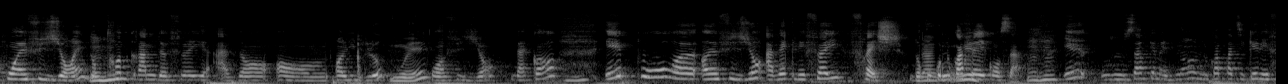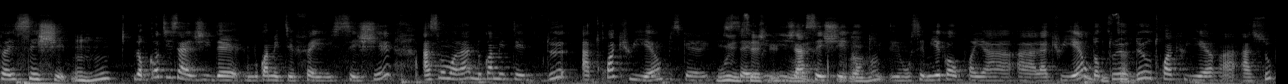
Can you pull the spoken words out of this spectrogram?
pour infusion. Hein. donc, 30 mhm. grammes de feuilles à dans, en, en l'eau pour infusion. D'accord? Mhm. Et pour euh, infusion avec les feuilles fraîches. Donc, on nous oui. faire comme ça? Mhm. Et nous savons que maintenant, nous allons pratiquer les feuilles séchées. Donc, quand il s'agit de nous mettre feuilles séchées, à ce moment-là, nous allons mettre 2 à 3 cuillères, puisqu'il oui, est déjà séché. Donc, c'est mieux quand on prend à, la cuillère. Donc, 2 ou 3 cuillères à, soupe.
